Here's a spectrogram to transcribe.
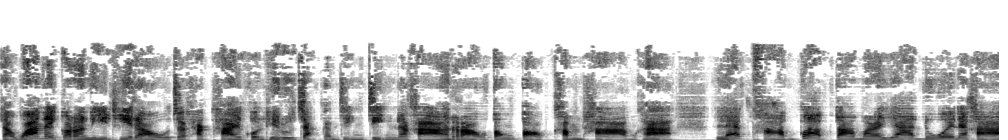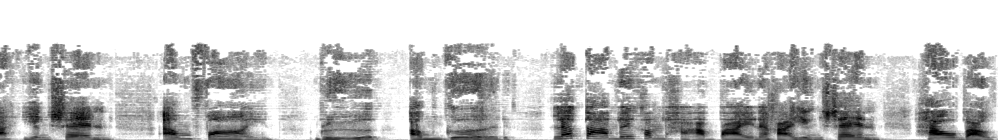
แต่ว่าในกรณีที่เราจะทักทายคนที่รู้จักกันจริง ๆ นะคะ เราต้องตอบคำถามค่ะ และถามกลับตามมารยาทด้วยนะคะ อย่างเช่น I'm fine หรือ I'm good แล้วตามด้วยคำถามไปนะคะ อย่างเช่น How about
